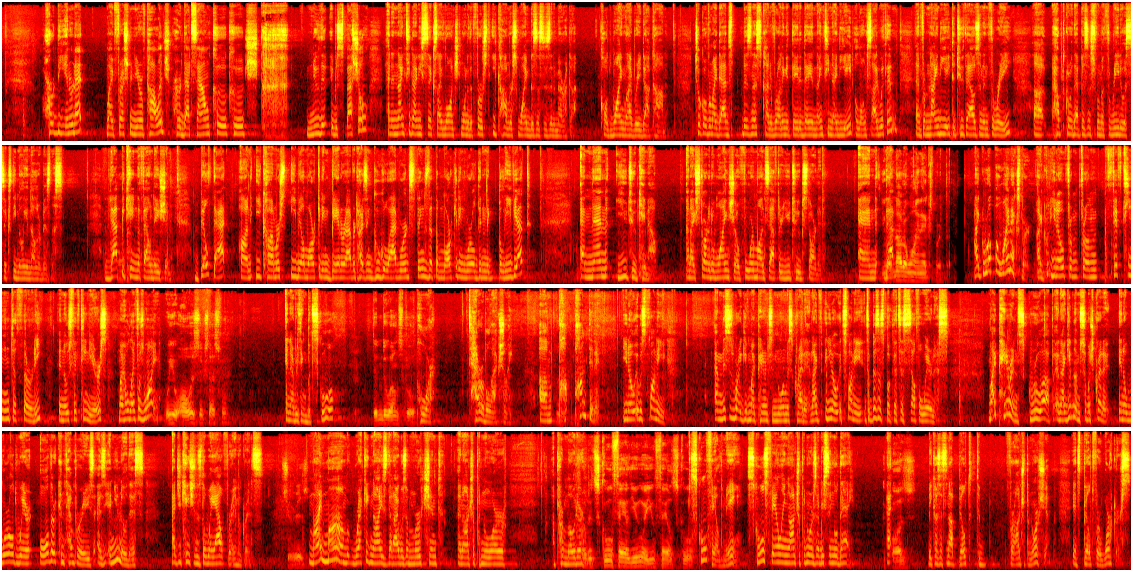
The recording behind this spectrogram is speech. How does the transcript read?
Heard the internet my freshman year of college. Heard that sound, coo coo ch, knew that it was special. And in 1996, I launched one of the first e-commerce wine businesses in America, called WineLibrary.com took over my dad's business, kind of running it day to day in 1998 alongside with him. And from 98 to 2003, uh, helped grow that business from a three to a $60 million business. That became the foundation. Built that on e commerce, email marketing, banner advertising, Google AdWords, things that the marketing world didn't believe yet. And then YouTube came out. And I started a wine show four months after YouTube started. And You that, are not a wine expert, though. I grew up a wine expert. I, you know, from from 15 to 30, in those 15 years, my whole life was wine, Were you always successful? in everything but school. Didn't do well in school. Poor, terrible actually. Um, pu- punted it. You know, it was funny. And this is where I give my parents enormous credit. And I've, you know, it's funny. It's a business book that says self-awareness. My parents grew up, and I give them so much credit, in a world where all their contemporaries, as and you know this, education's the way out for immigrants. Sure is. My mom recognized that I was a merchant, an entrepreneur, a promoter. So did school fail you, or you failed school? School failed me. School's failing entrepreneurs every single day Because because it's not built to, for entrepreneurship. It's built for workers.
